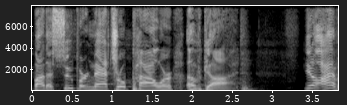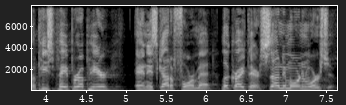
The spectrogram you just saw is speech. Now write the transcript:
by the supernatural power of God. You know, I have a piece of paper up here and it's got a format. Look right there Sunday morning worship.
